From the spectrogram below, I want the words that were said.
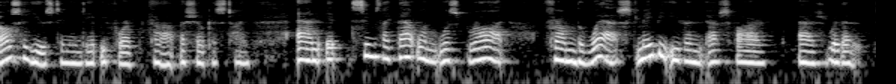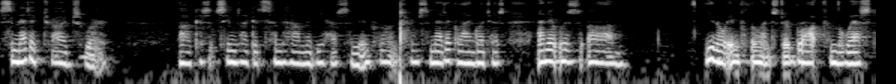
also used in India before uh, Ashoka's time. And it seems like that one was brought from the west, maybe even as far as where the Semitic tribes were because uh, it seems like it somehow maybe has some influence from Semitic languages, and it was, um, you know, influenced or brought from the West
